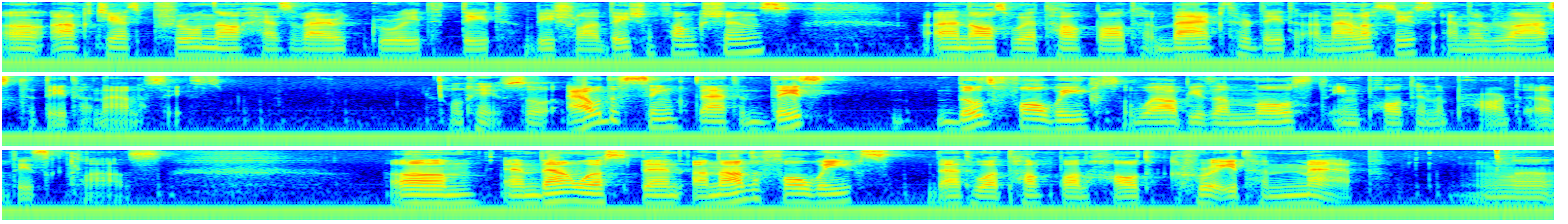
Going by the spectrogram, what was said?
Uh, ArcGIS Pro now has very great data visualization functions. And also we'll talk about vector data analysis and raster data analysis. Okay, so I would think that this those four weeks will be the most important part of this class. Um, and then we'll spend another four weeks that will talk about how to create a map. Uh,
